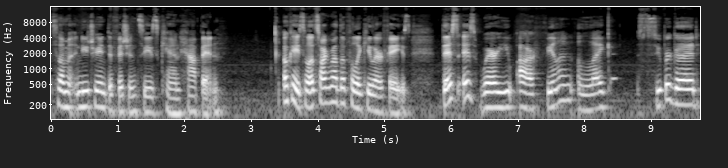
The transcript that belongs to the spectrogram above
Some nutrient deficiencies can happen. Okay so let's talk about the follicular phase. This is where you are feeling like super good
